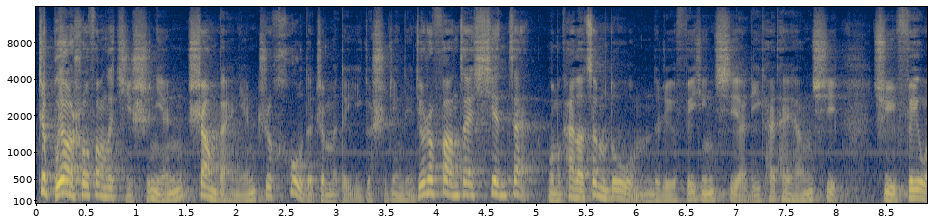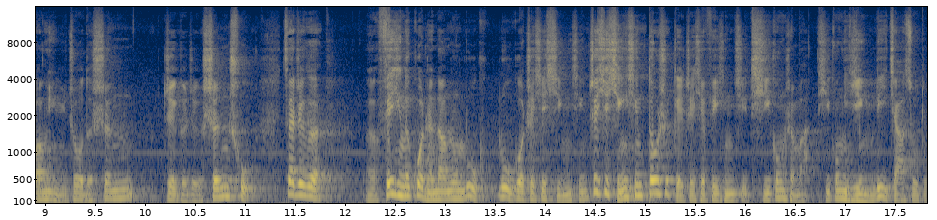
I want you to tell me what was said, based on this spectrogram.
这不要说放在几十年、上百年之后的这么的一个时间点，就是放在现在，我们看到这么多我们的这个飞行器啊，离开太阳系去飞往宇宙的深这个这个深处，在这个呃飞行的过程当中，路路过这些行星，这些行星都是给这些飞行器提供什么？提供引力加速度，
